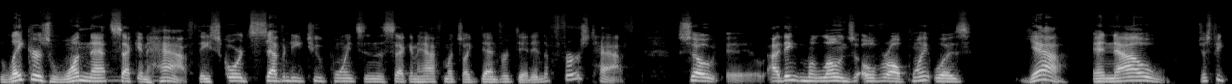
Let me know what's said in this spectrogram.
Lakers won that second half. They scored 72 points in the second half, much like Denver did in the first half. So uh, I think Malone's overall point was, yeah, and now just be-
